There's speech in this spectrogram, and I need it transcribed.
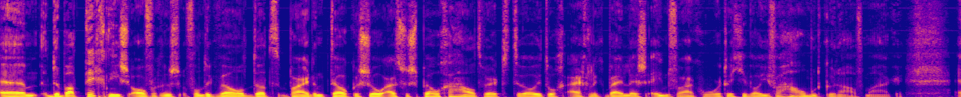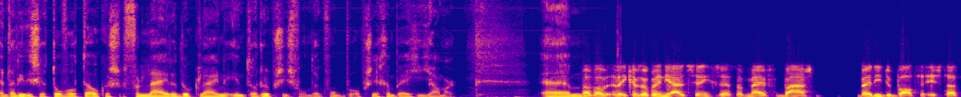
Um, debat technisch overigens vond ik wel dat Biden telkens zo uit zijn spel gehaald werd... terwijl je toch eigenlijk bij les 1 vaak hoort... dat je wel je verhaal moet kunnen afmaken. En daar liet hij zich toch wel telkens verleiden door kleine interrupties, vond ik. Vond ik op zich een beetje jammer. Um, maar, ik heb het ook in die uitzending gezegd dat mij verbaast bij die debatten is dat,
